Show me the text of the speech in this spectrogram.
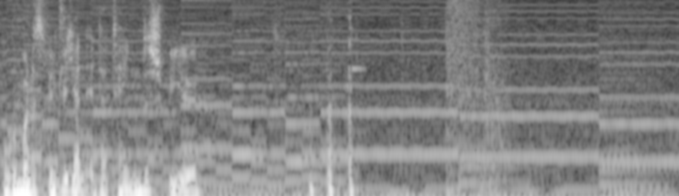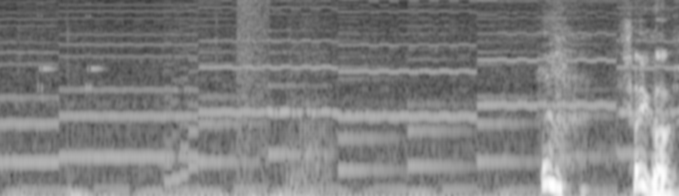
Pokémon ist wirklich ein entertainendes Spiel. Entschuldigung.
